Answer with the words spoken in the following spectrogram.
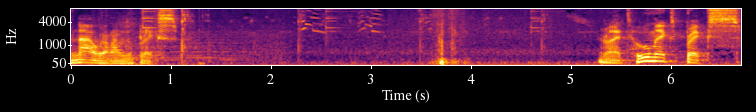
Now we're out of the bricks. Right, who makes bricks?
